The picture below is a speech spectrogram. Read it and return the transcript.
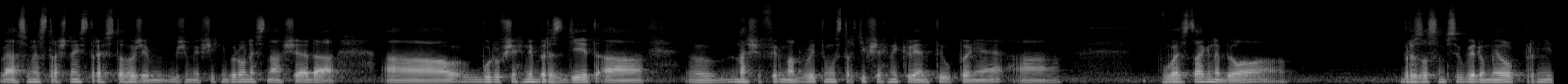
já jsem měl strašný stres z toho, že, že mi všichni budou nesnášet a, a budu všechny brzdit a e, naše firma kvůli tomu ztratí všechny klienty úplně a vůbec tak nebylo a brzo jsem si uvědomil první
